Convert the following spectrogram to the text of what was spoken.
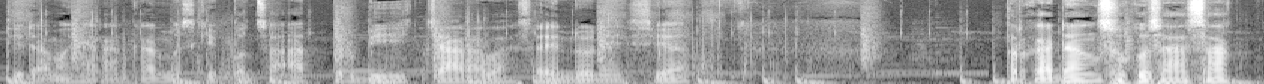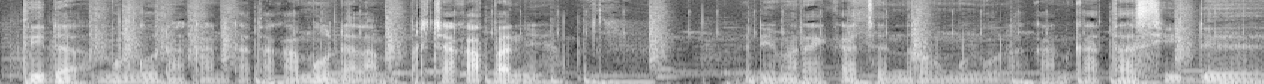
tidak mengherankan meskipun saat berbicara bahasa Indonesia, terkadang suku Sasak tidak menggunakan kata kamu dalam percakapannya. Jadi mereka cenderung menggunakan kata side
